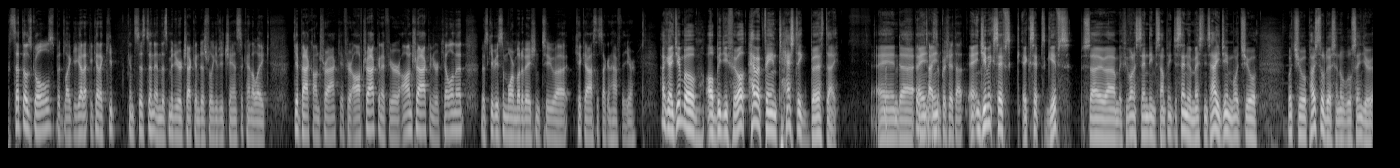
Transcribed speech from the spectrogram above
set those goals, but like you gotta you gotta keep consistent. And this mid-year check-in just really gives you a chance to kind of like get back on track if you're off track, and if you're on track and you're killing it, just give you some more motivation to uh, kick ass the second half of the year. Okay, Jim, well, I'll bid you farewell. Have a fantastic birthday. And, uh, and, Tyson. and- Appreciate that. And Jim accepts accepts gifts. So um, if you want to send him something, just send him a message. Hey Jim, what's your what's your postal address, and we'll send you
